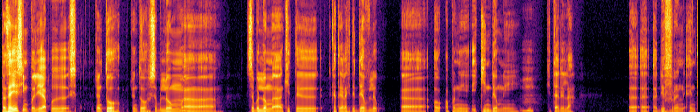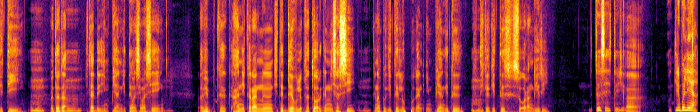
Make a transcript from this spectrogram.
Tak saya simple je apa contoh contoh sebelum uh, sebelum uh, kita katakanlah kita develop uh, apa ni kingdom ni Mhm. kita adalah a, a, a different entity Mhm. betul tak Mhm. kita ada impian kita masing-masing tapi ke, hanya kerana kita develop satu organisasi Mhm. kenapa kita lupakan impian kita Mhm. ketika kita seorang diri Betul saya setuju. uh, Kita boleh lah.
